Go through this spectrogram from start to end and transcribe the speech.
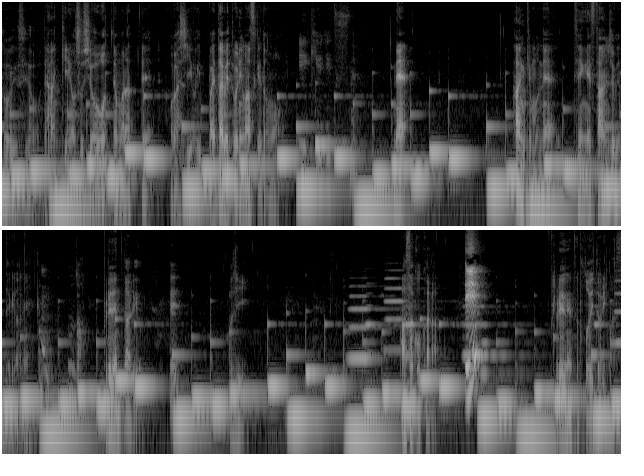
そうですよ。で半径にお寿司をおごってもらってお菓子をいっぱい食べておりますけども。いい休日ですね。ね。半径もね先月誕生日だったけどね。うんそうだ。プレゼントあるよ。え？欲しい。朝子から。え？プレゼント届いております。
